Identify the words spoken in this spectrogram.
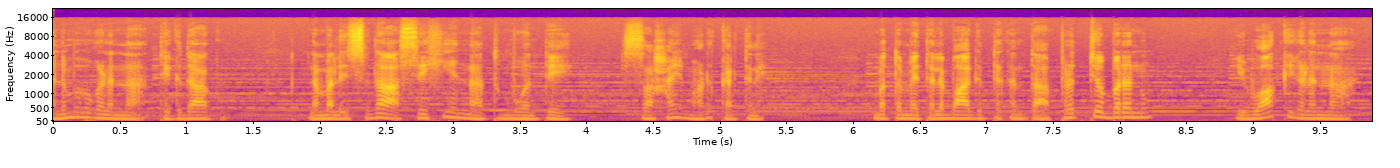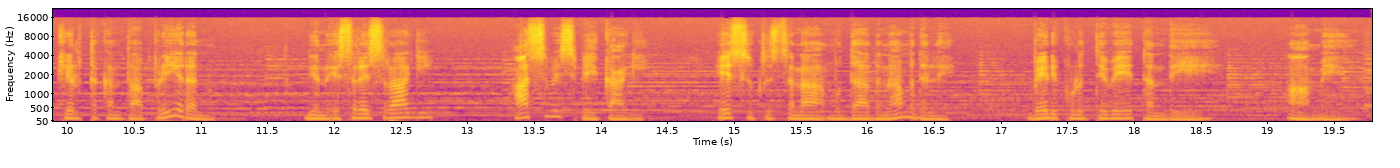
ಅನುಭವಗಳನ್ನು ತೆಗೆದಾಕು ನಮ್ಮಲ್ಲಿ ಸದಾ ಸಿಹಿಯನ್ನು ತುಂಬುವಂತೆ ಸಹಾಯ ಮಾಡು ಕರ್ತನೆ. ಮತ್ತೊಮ್ಮೆ ತಲೆಬಾಗಿರ್ತಕ್ಕಂಥ ಪ್ರತಿಯೊಬ್ಬರನ್ನು, ಈ ವಾಕ್ಯಗಳನ್ನು ಕೇಳ್ತಕ್ಕಂಥ ಪ್ರಿಯರನ್ನು ನೀನು ಹೆಸರೆಸರಾಗಿ ಆಶ್ರಯಿಸಬೇಕಾಗಿ ಯೇಸು ಕ್ರಿಸ್ತನ ಮುದ್ದಾದ ನಾಮದಲ್ಲಿ ಬೇಡಿಕೊಳ್ಳುತ್ತೇವೆ ತಂದೆಯೇ. ಆಮೇಲೆ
